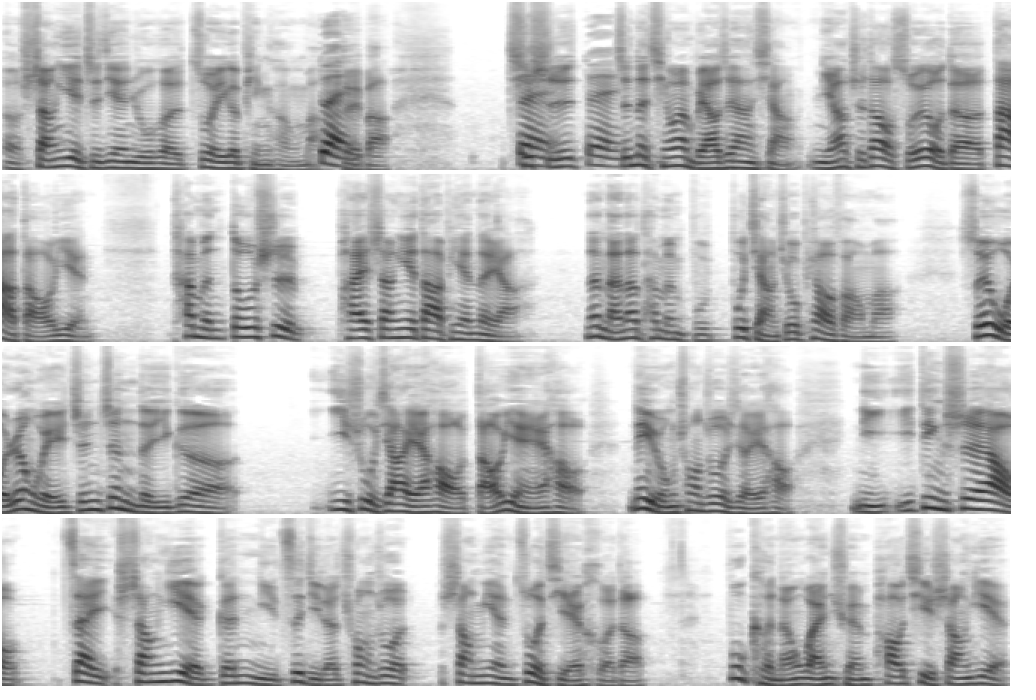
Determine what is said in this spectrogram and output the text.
呃商业之间如何做一个平衡嘛，对吧？其实真的千万不要这样想，你要知道所有的大导演他们都是拍商业大片的呀，那难道他们不不讲究票房吗？所以我认为，真正的一个艺术家也好，导演也好，内容创作者也好，你一定是要在商业跟你自己的创作上面做结合的，不可能完全抛弃商业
